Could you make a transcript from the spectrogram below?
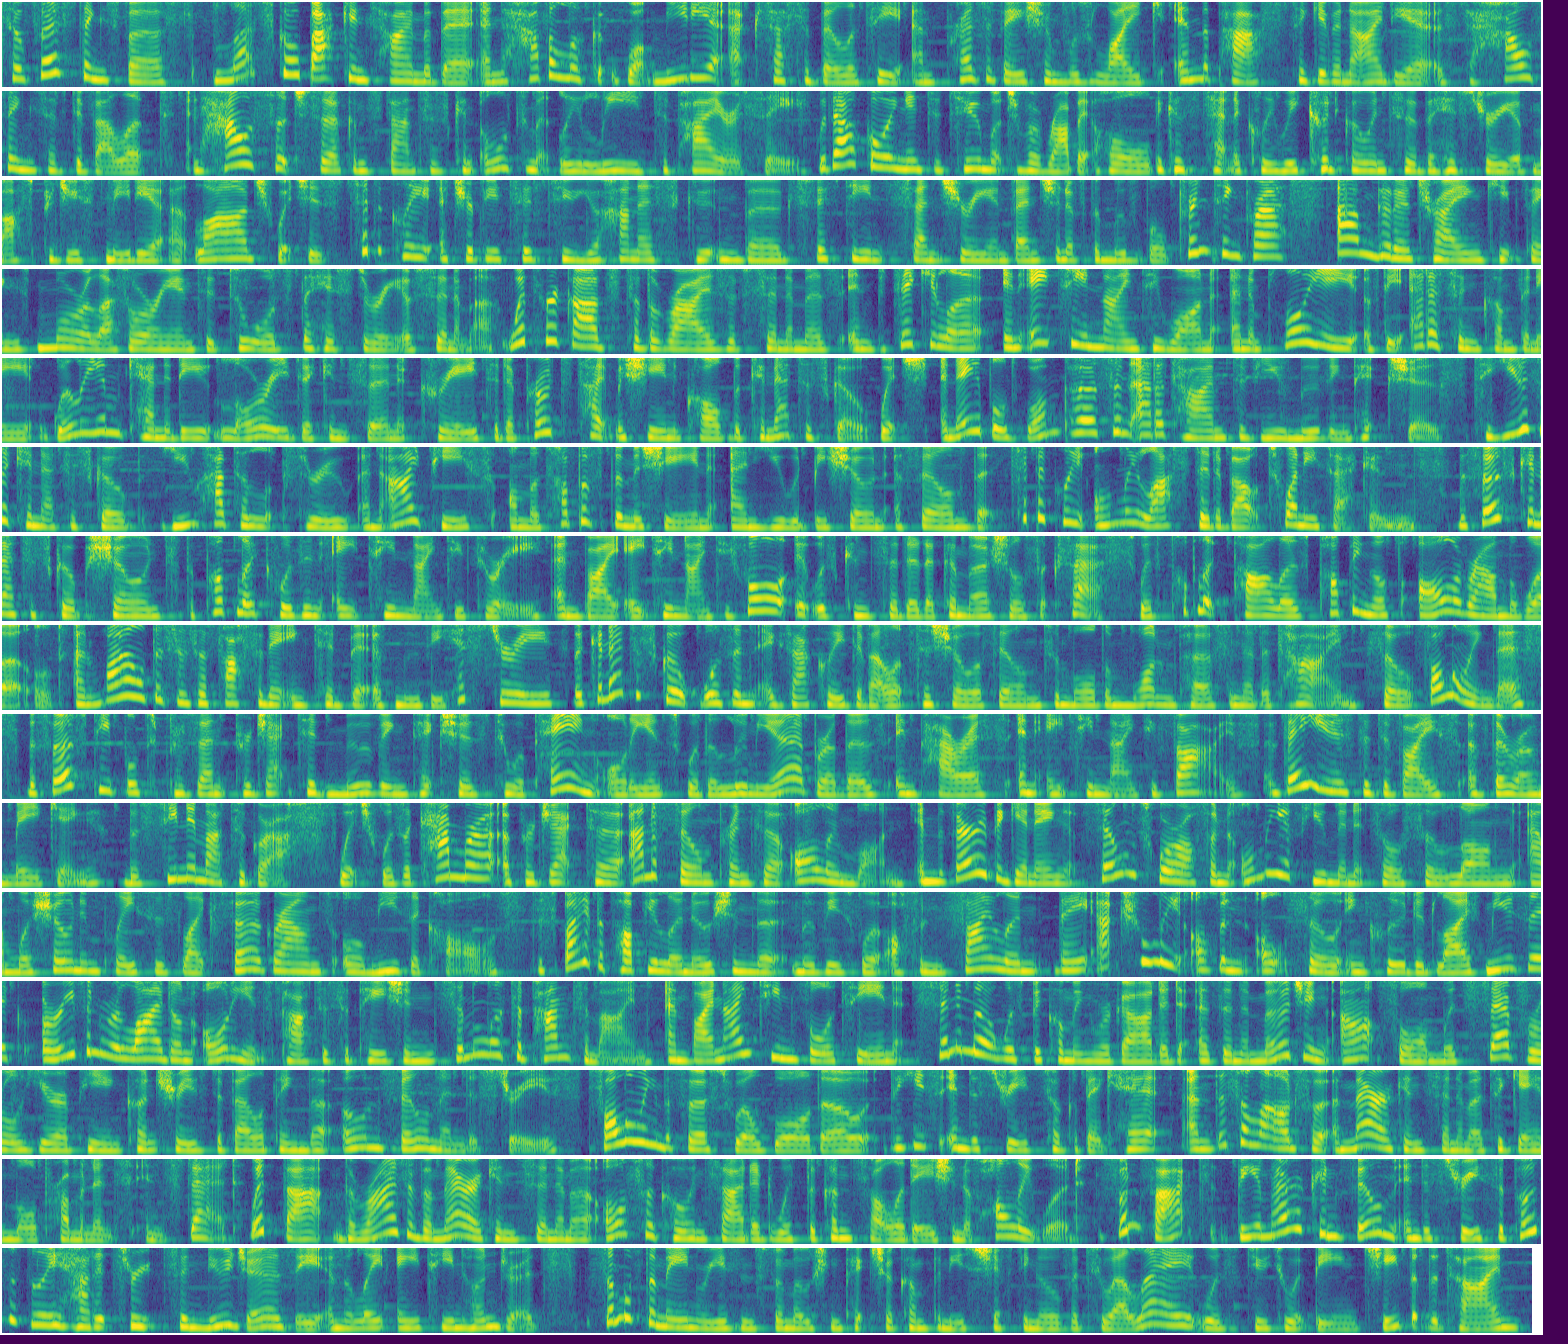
So, first things first, let's go back in time a bit and have a look at what media accessibility and preservation was like in the past to give an idea as to how things have developed and how such circumstances can ultimately lead to piracy. Without going into too much of a rabbit hole, because technically we could go into the history of mass produced media at large, which is typically attributed to Johannes Gutenberg's 15th century invention of the movable printing press, I'm going to try and keep things more or less oriented towards the history of cinema. With regards to the rise of cinemas in particular, in 1891, an employee of the Edison Company, William Kennedy Laurie Dickinson created a prototype machine called the kinetoscope, which enabled one person at a time to view moving pictures. To use a kinetoscope, you had to look through an eyepiece on the top of the machine and you would be shown a film that typically only lasted about 20 seconds. The first kinetoscope shown to the public was in 1893, and by 1894 it was considered a commercial success, with public parlours popping up all around the world. And while this is a fascinating tidbit of movie history, the kinetoscope wasn't exactly developed to show a film to more than one person at a time. So, following this, the first people to present projected moving pictures to a paying audience were the Lumiere brothers in Paris in 1895. They used a device of their own making, the cinematograph, which was a camera, a projector, and a film printer all in one. In the very beginning, films were often only a few minutes or so long and were shown in places like fairgrounds or music halls. Despite the popular notion that movies were often silent, they actually often also included live music or even relied on audience participation similar to pantomime. And by 1914, cinema was becoming regarded as an emerging art form with several European countries developing their own film industries. Following the First World War, though, these industries took a big hit, and this allowed for American cinema to gain more prominence instead. With that, the rise of American cinema also coincided with the consolidation of Hollywood. Fun fact the American film industry supposedly had its roots in New Jersey in the late 1800s. Some of the main reasons for motion picture companies shifting over to LA was due to it being cheap at the time,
